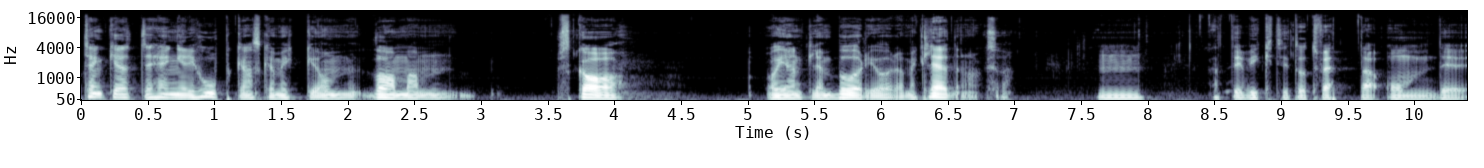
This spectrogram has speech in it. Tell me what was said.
tänker att det hänger ihop ganska mycket om vad man ska och egentligen bör göra med kläderna också. Mm. Att det är viktigt att tvätta om det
